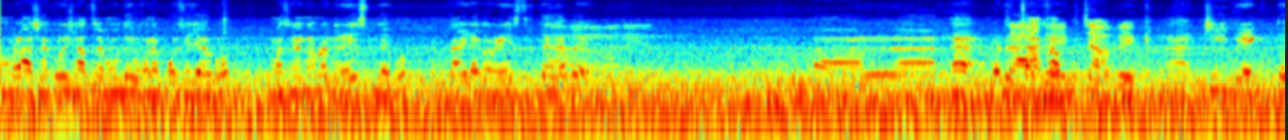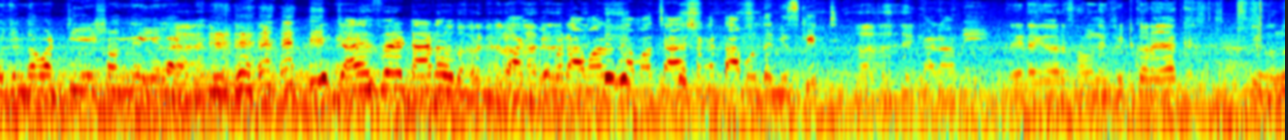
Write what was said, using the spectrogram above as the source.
আমরা আশা করি সাতটার মধ্যে ওখানে পৌঁছে যাব। মাঝখানে আমরা রেস্ট নেব। গাড়িটাকে রেস্ট দিতে হবে। মানে আর হ্যাঁ চা খাব। ব্রেক চা ব্রেক হ্যাঁ টি ব্রেক তোর জন্য আবার টি এর সঙ্গে ইয়ে লাগবে। চায়ের সাথে টাটাও দরকার লাগবে বাট আমার আমার চায়ের সঙ্গে টা বলতে বিস্কিট হ্যাঁ। আর আমি এটাকে সামনে ফিট করা যাক। হ্যাঁ। কি হলো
